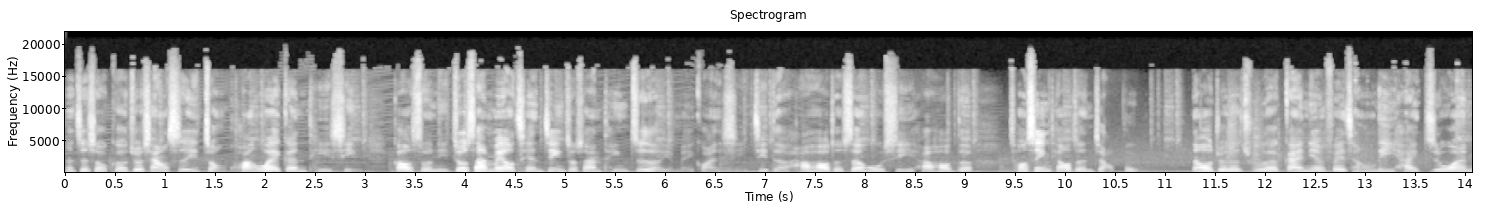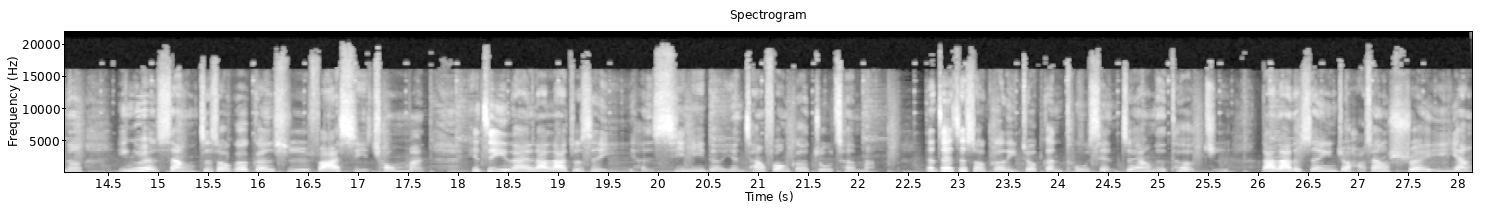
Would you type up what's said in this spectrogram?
那这首歌就像是一种宽慰跟提醒，告诉你，就算没有前进，就算停滞了也没关系，记得好好的深呼吸，好好的重新调整脚步。那我觉得除了概念非常厉害之外呢，音乐上这首歌更是法喜充满。一直以来，拉拉就是以很细腻的演唱风格著称嘛，但在这首歌里就更凸显这样的特质。拉拉的声音就好像水一样，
